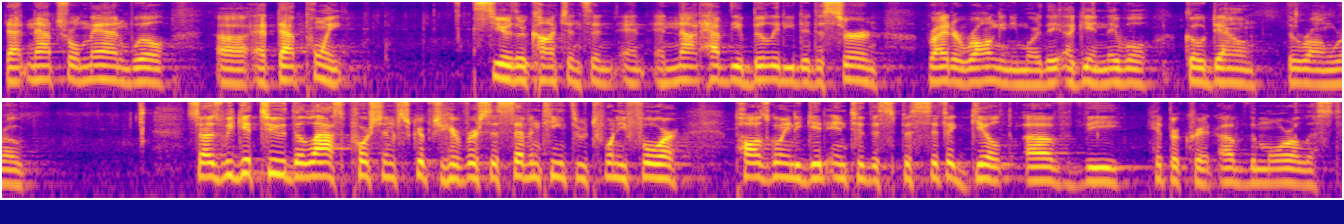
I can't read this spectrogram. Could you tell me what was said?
that natural man will, uh, at that point, sear their conscience and, and, and not have the ability to discern right or wrong anymore. They, again, they will go down the wrong road. So, as we get to the last portion of Scripture here, verses 17 through 24, Paul's going to get into the specific guilt of the hypocrite, of the moralist.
